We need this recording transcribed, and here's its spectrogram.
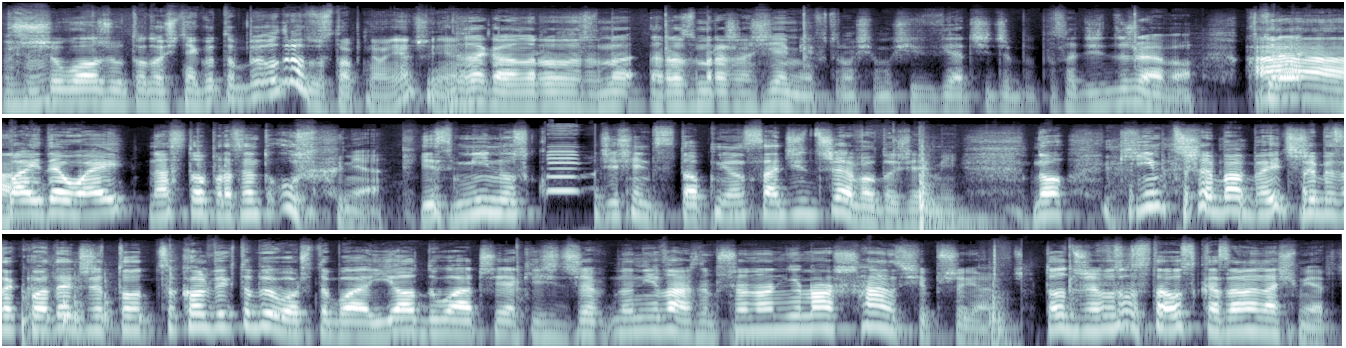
przyłożył to do śniegu, to by od razu stopniał, nie? Czy nie? No tak, ale on roz, rozmraża ziemię, w którą się musi wwiercić, żeby posadzić drzewo. Które, A. by the way, na 100% uschnie. Jest minus k- 10 stopni, on sadzi drzewo do ziemi. No, kim trzeba być, żeby zakładać, że to cokolwiek to było, czy to była jodła, czy jakieś drzewo, no nieważne, przecież ono nie ma szans się przyjąć. To drzewo zostało skazane na śmierć.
